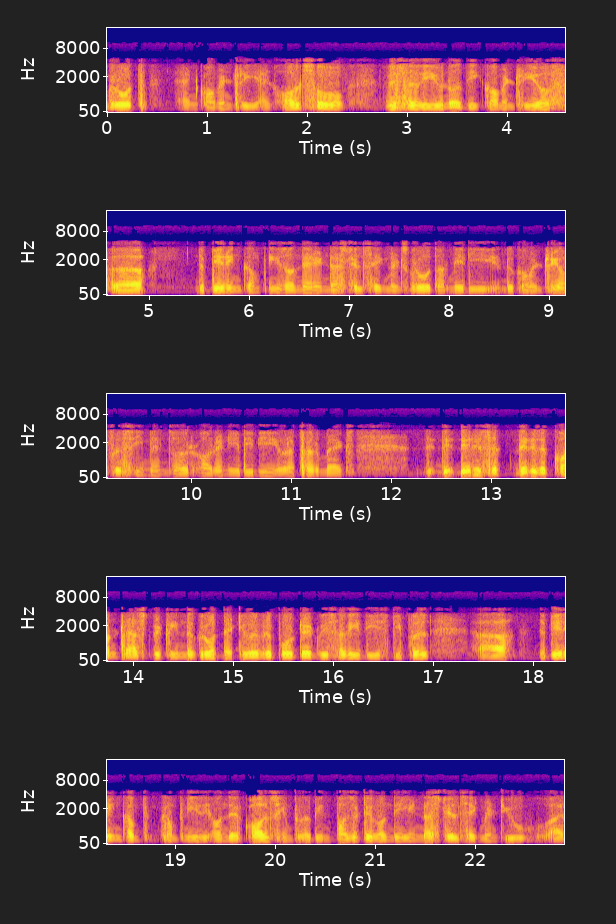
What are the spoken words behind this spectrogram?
growth and commentary and also vis-a-vis, you know, the commentary of uh, the bearing companies on their industrial segments growth or maybe the commentary of a Siemens or, or an ABB or a Thermax, there is a there is a contrast between the growth that you have reported vis-a-vis -vis these people. Uh, the bearing com companies on their call seem to have been positive on the industrial segment. You are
